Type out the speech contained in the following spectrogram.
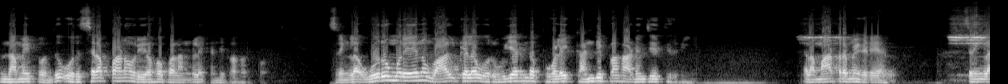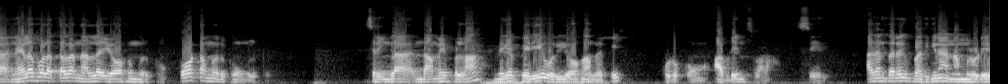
இந்த அமைப்பு வந்து ஒரு சிறப்பான ஒரு யோக பலன்களை கண்டிப்பாக இருக்கும். சரிங்களா? ஒரு முறையான வாழ்க்கையில் ஒரு உயர்ந்த புகழை கண்டிப்பாக அடைஞ்சே தருவீங்க. அதில் மாற்றமே கிடையாது. சரிங்களா? நிலபலத்தால் நல்ல யோகம் இருக்கும். தோட்டம் இருக்கும் உங்களுக்கு. சரிங்களா? இந்த அமைப்பெல்லாம் மிகப்பெரிய ஒரு யோக அமைப்பை கொடுக்கும் அப்படின்னு சொல்லலாம். சரி. அதன் பிறகு பார்த்தீங்கன்னா நம்மளுடைய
